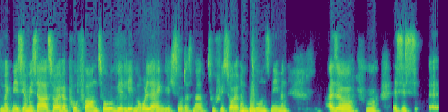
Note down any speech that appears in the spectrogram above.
Magnesium ist auch ein Säurepuffer und so. Wir leben alle eigentlich so, dass wir zu viel Säuren zu uns nehmen. Also es ist, äh,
